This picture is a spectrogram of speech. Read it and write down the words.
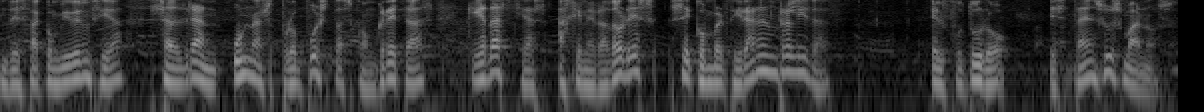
De esta convivencia saldrán unas propuestas concretas que gracias a generadores se convertirán en realidad. El futuro está en sus manos.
